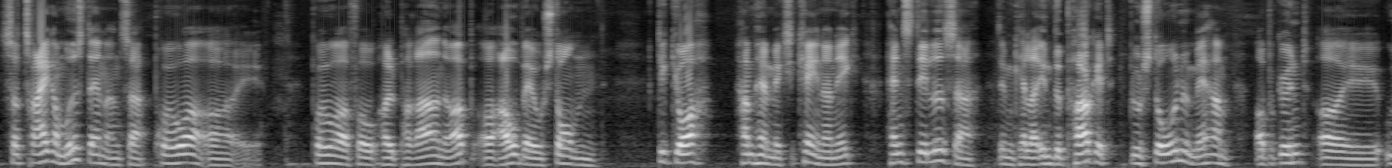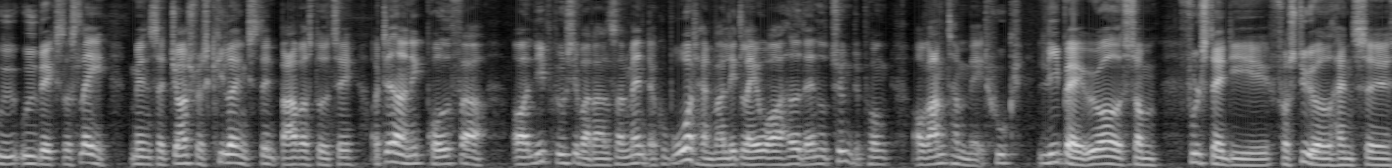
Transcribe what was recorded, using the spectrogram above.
så trækker modstanderen sig, prøver at, øh, prøver at få holdt paraderne op og afvæve stormen. Det gjorde ham her mexikaneren ikke. Han stillede sig, dem kalder in the pocket, blev stående med ham og begyndte at øh, ud, udveksle slag, mens at Joshuas killerinstinkt bare var stået til. Og det havde han ikke prøvet før. Og lige pludselig var der altså en mand, der kunne bruge, at han var lidt lavere og havde et andet tyngdepunkt, og ramte ham med et hook lige bag øret, som fuldstændig forstyrret hans øh,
